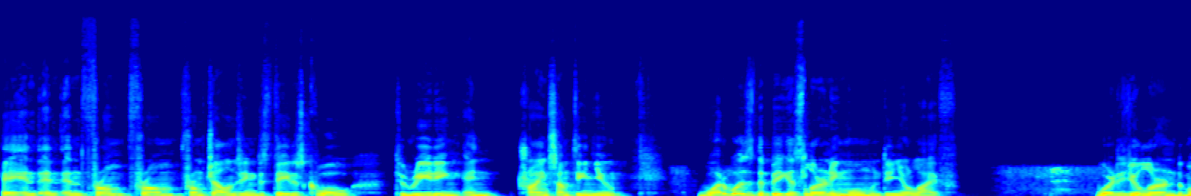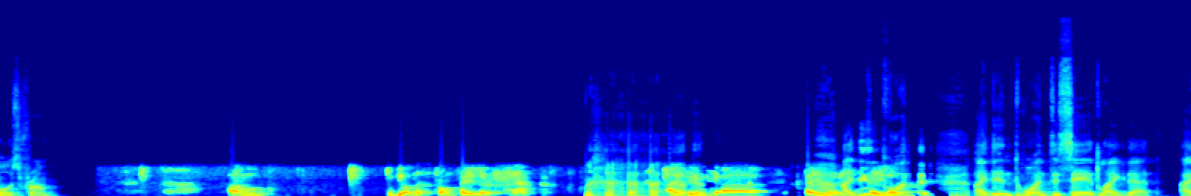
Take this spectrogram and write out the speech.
Hey, and, and and from from from challenging the status quo to reading and trying something new, what was the biggest learning moment in your life? Where did you learn the most from? Um, to be honest, from failures. I think uh, failures. I didn't failures. want to. I didn't want to say it like that. I,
